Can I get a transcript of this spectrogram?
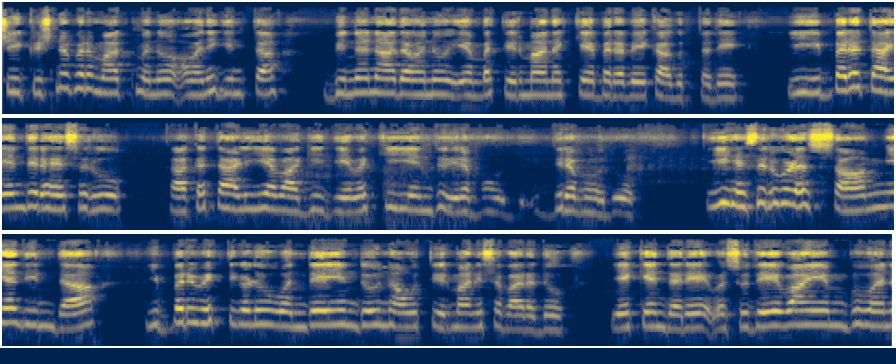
ಶ್ರೀಕೃಷ್ಣ ಪರಮಾತ್ಮನು ಅವನಿಗಿಂತ ಭಿನ್ನನಾದವನು ಎಂಬ ತೀರ್ಮಾನಕ್ಕೆ ಬರಬೇಕಾಗುತ್ತದೆ. ಈ ಇಬ್ಬರ ತಾಯಂದಿರ ಹೆಸರು ಕಾಕತಾಳೀಯವಾಗಿ ದೇವಕಿ ಎಂದು ಇರಬಹುದು, ಇದ್ದಿರಬಹುದು. ಈ ಹೆಸರುಗಳ ಸಾಮ್ಯದಿಂದ ಇಬ್ಬರು ವ್ಯಕ್ತಿಗಳು ಒಂದೇ ಎಂದು ನಾವು ತೀರ್ಮಾನಿಸಬಾರದು. ಏಕೆಂದರೆ ವಸುದೇವ ಎಂಬುವನ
